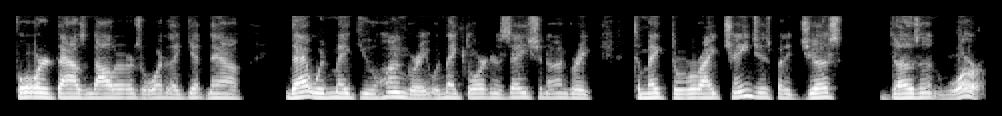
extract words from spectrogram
$400,000 or what do they get now? That would make you hungry. It would make the organization hungry to make the right changes, but it just doesn't work.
